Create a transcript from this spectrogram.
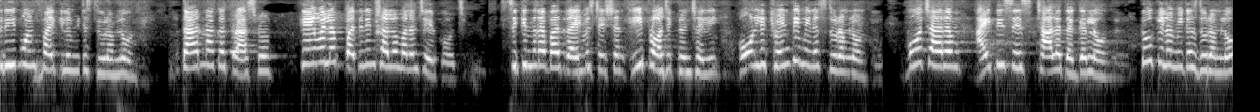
త్రీ పాయింట్ ఫైవ్ కిలోమీటర్స్ దూరంలో ఉంది. తార్నాక క్రాస్ రోడ్ కేవలం పది నిమిషాల్లో మనం చేరుకోవచ్చు. సికింద్రాబాద్ రైల్వే స్టేషన్ ఈ ప్రాజెక్ట్ నుంచి వెళ్ళి ఓన్లీ ట్వంటీ మినిట్స్ దూరంలో ఉంటుంది. పోచారం ఐటీసెస్ చాలా దగ్గరలో ఉంది. టూ కిలోమీటర్స్ దూరంలో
